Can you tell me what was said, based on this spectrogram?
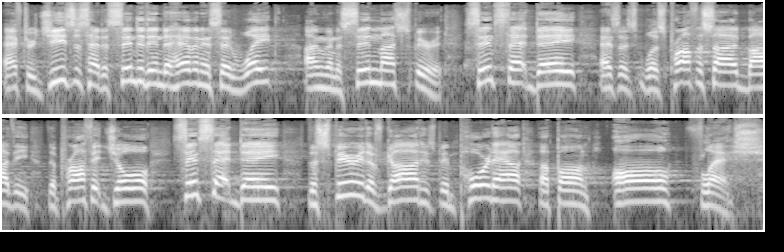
after Jesus had ascended into heaven and said, Wait, I'm going to send my spirit. Since that day, as was prophesied by the, the prophet Joel, since that day, the Spirit of God has been poured out upon all flesh.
